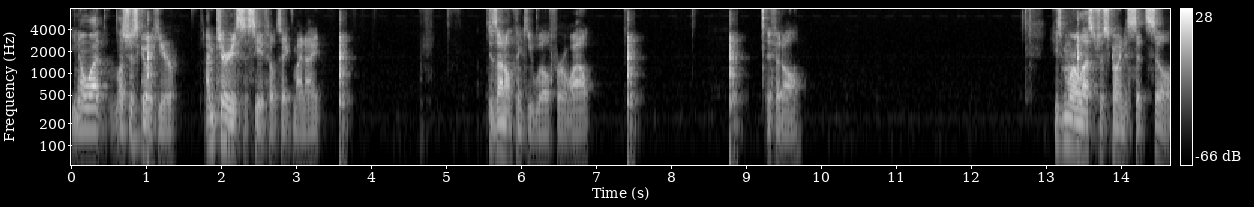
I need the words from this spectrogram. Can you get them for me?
You know what? Let's just go here. I'm curious to see if he'll take my knight. Because I don't think he will for a while. If at all. He's more or less just going to sit still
